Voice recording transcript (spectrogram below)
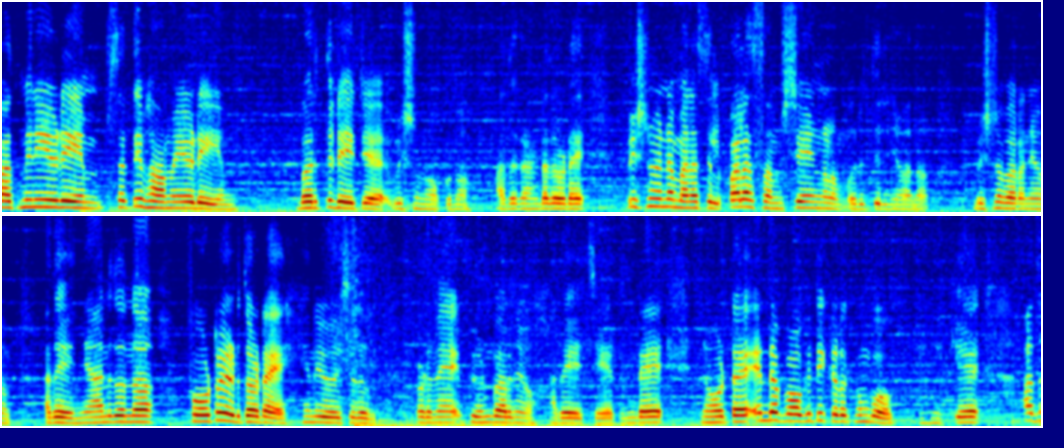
പത്മിനിയുടെയും സത്യഭാമയുടെയും ബർത്ത് ഡേറ്റ് വിഷ്ണു നോക്കുന്നു. അത് കണ്ടതോടെ വിഷ്ണുവിന്റെ മനസ്സിൽ പല സംശയങ്ങളും ഉരുത്തിരിഞ്ഞു വന്നു. വിഷ്ണു പറഞ്ഞു അതെ ഞാനിതൊന്ന് ഫോട്ടോ എടുത്തോട്ടെ എന്ന് ചോദിച്ചതും ഉടനെ പ്യൂൺ പറഞ്ഞു അതെ ചേട്ടന്റെ നോട്ട് എന്റെ പോക്കറ്റിൽ കിടക്കുമ്പോൾ എനിക്ക് അത്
